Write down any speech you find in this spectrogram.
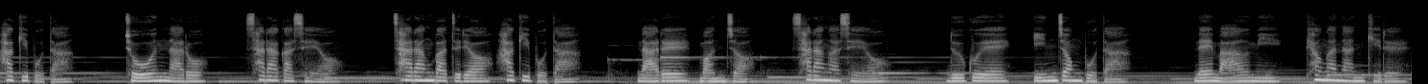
하기보다 좋은 나로 살아가세요. 사랑받으려 하기보다 나를 먼저 사랑하세요. 누구의 인정보다 내 마음이 평안한 길을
